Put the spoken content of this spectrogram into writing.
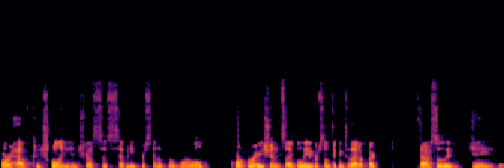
or have controlling interests of seventy percent of the world corporations, I believe, or something to that effect. It's absolutely Jesus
